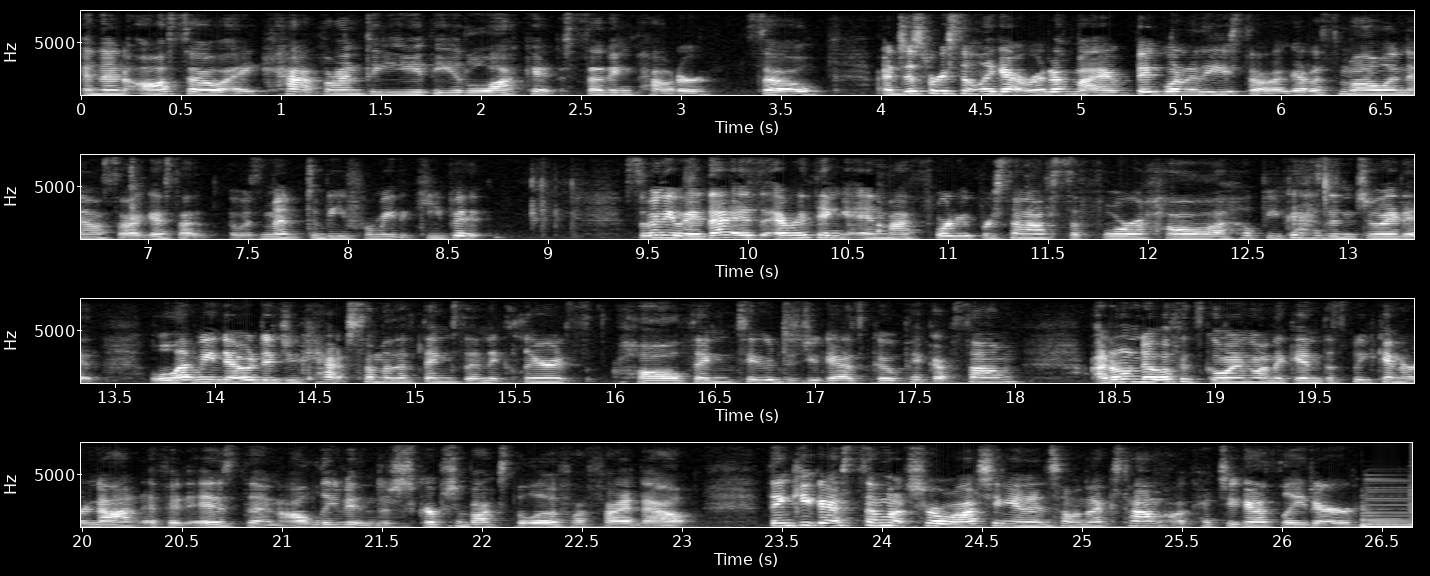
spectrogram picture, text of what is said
And then also a Kat Von D, the Lock-It Setting Powder. So I just recently got rid of my big one of these, so I got a small one now. So I guess that it was meant to be for me to keep it. So anyway, that is everything in my 40% off Sephora haul. I hope you guys enjoyed it. Let me know, did you catch some of the things in the clearance haul thing too? Did you guys go pick up some? I don't know if it's going on again this weekend or not. If it is, then I'll leave it in the description box below if I find out. Thank you guys so much for watching, and until next time, I'll catch you guys later.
